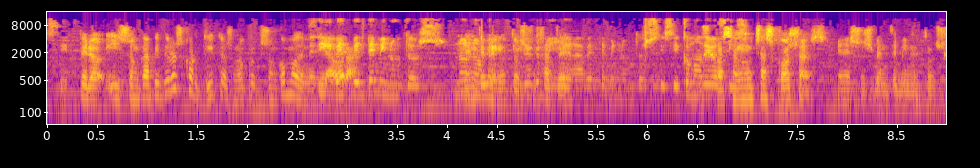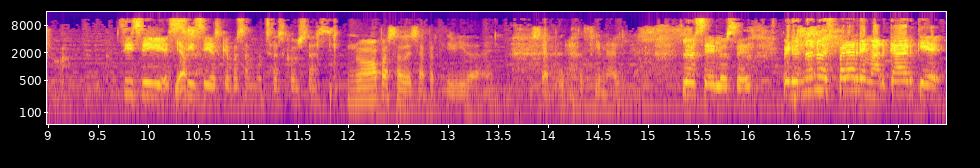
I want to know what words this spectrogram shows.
sí. Pero, y son capítulos cortitos, ¿no? Porque son como de Sí, media ve- hora. 20 minutos. No, 20 no, que- minutos, creo que fíjate. me llega 20 minutos. Sí, sí, como Pues de pasan Office. muchas cosas en esos 20 minutos. Sí, sí, es- sí, sí, es que pasan muchas cosas. No ha pasado desapercibida, ¿eh? Ese apunte final. Lo sé, lo sé. Pero no, no, es para remarcar que,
